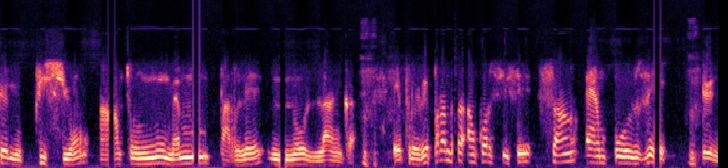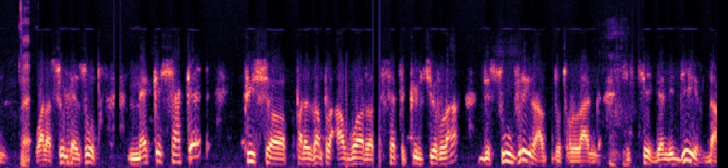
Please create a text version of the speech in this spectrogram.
que nous puissions entre nous-mêmes parler nos langues. Et pour reprendre encore si c'est sans imposer une, voilà, sur les autres, mais que chacun puisse, euh, par exemple, avoir cette culture-là de s'ouvrir à d'autres langues. C'est bien de dire, dans,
